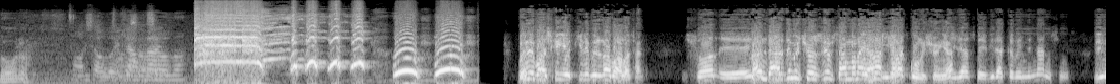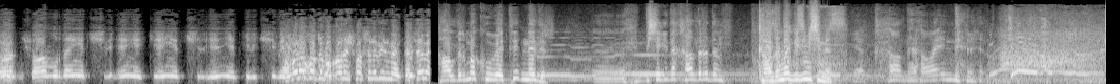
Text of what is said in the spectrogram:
doğru. Maşallah. Maşallah. Beni başka yetkili birine bağla sen. Şu an ben derdimi çözdüm sen bana yarak yarak konuşuyorsun ya. İlyas Bey bir dakika beni dinler misiniz? Şu an, şu an burada en yetkili en yetkili en yetkili en yetkili kişi benim. Amına kodumu konuşmasını bilmiyorum pezeme. Kaldırma kuvveti nedir? bir şekilde kaldırdım. Kaldırmak bizim işimiz. Ya kaldır ama indir.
